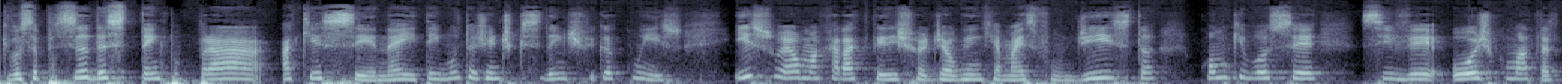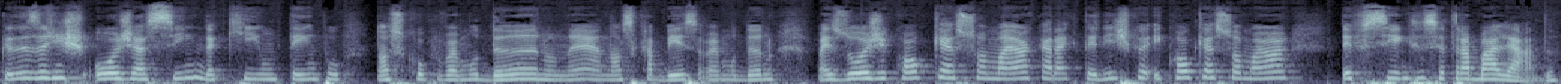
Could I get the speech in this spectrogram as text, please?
que você precisa desse tempo para aquecer, né? E tem muita gente que se identifica com isso. Isso é uma característica de alguém que é mais fundista? Como que você se vê hoje como atleta? Porque às vezes a gente hoje é assim, daqui um tempo nosso corpo vai mudando, né? A nossa cabeça vai mudando. Mas hoje qual que é a sua maior característica e qual que é a sua maior deficiência a ser trabalhada?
